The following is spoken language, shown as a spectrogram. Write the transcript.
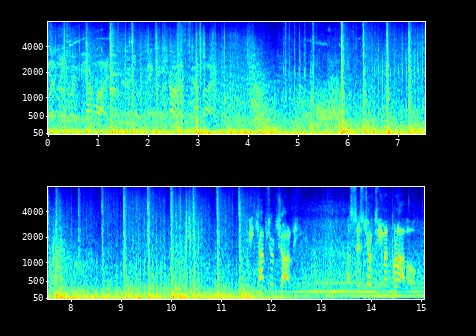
Friendly UAV online. Taking Charlie. Stand by. We captured Charlie. Assist your team at Bravo.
